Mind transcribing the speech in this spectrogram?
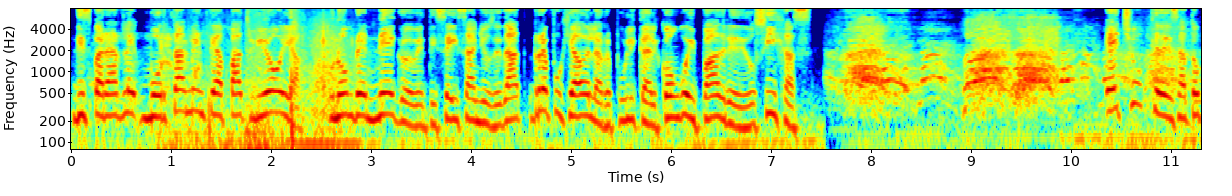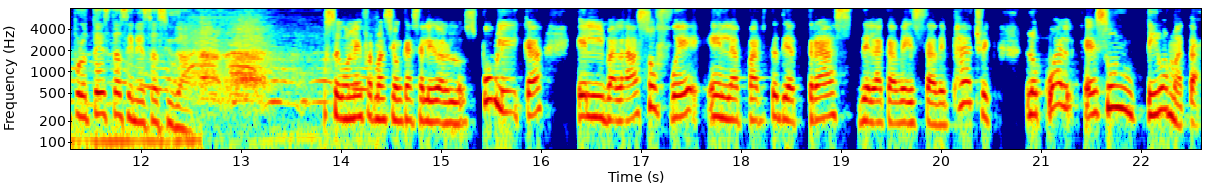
dispararle mortalmente a Patrick Leoya, un hombre negro de 26 años de edad, refugiado de la República del Congo y padre de dos hijas. Hecho que desató protestas en esa ciudad. Según la información que ha salido a la luz pública, el balazo fue en la parte de atrás de la cabeza de Patrick, lo cual es un tiro a matar.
